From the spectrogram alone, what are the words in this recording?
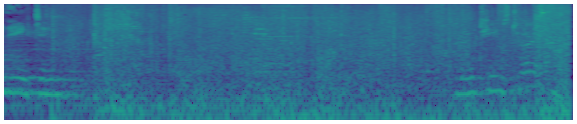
Dominating. Blue team's turret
